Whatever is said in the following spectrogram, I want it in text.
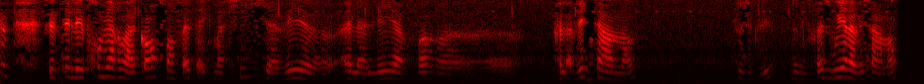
c'était les premières vacances en fait avec ma fille qui avait, euh, elle allait avoir, euh, elle avait c'est un an, je sais plus, 2013, oui elle avait c'est un an.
